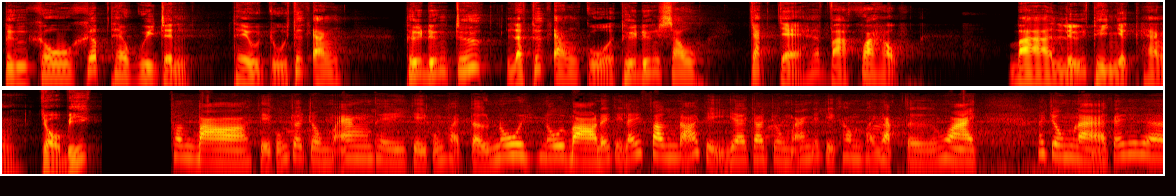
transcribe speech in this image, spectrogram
từng khâu khớp theo quy trình, theo chuỗi thức ăn. Thứ đứng trước là thức ăn của thứ đứng sau, chặt chẽ và khoa học. Bà Lữ Thị Nhật Hằng cho biết. Phân bò chị cũng cho trùng ăn thì chị cũng phải tự nuôi, nuôi bò để chị lấy phân đó chị à, cho trùng ăn chứ chị không phải nhập từ ngoài. Nói chung là cái à,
